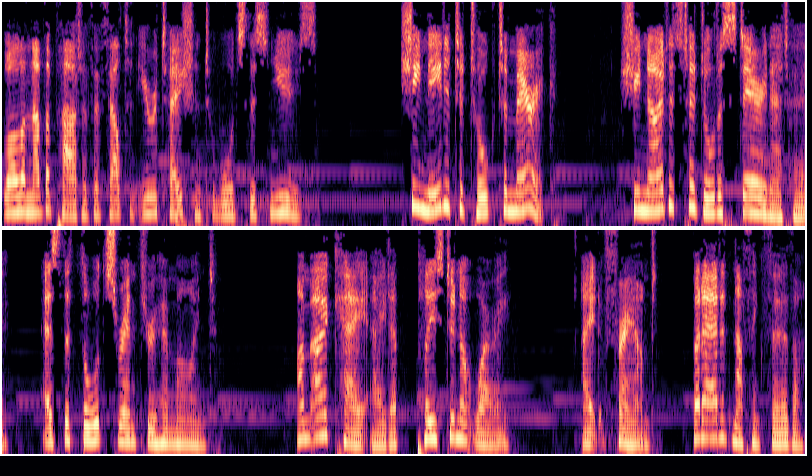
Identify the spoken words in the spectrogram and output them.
while another part of her felt an irritation towards this news. She needed to talk to Merek. She noticed her daughter staring at her as the thoughts ran through her mind. I'm okay, Ada. Please do not worry. Ada frowned, but added nothing further.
